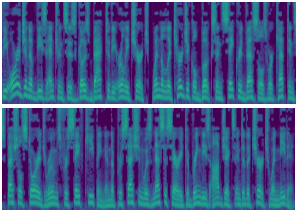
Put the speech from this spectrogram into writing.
The origin of these entrances goes back to the early church, when the liturgical books and sacred vessels were kept in special storage rooms for safekeeping and the procession was necessary to bring these objects into the church when needed.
